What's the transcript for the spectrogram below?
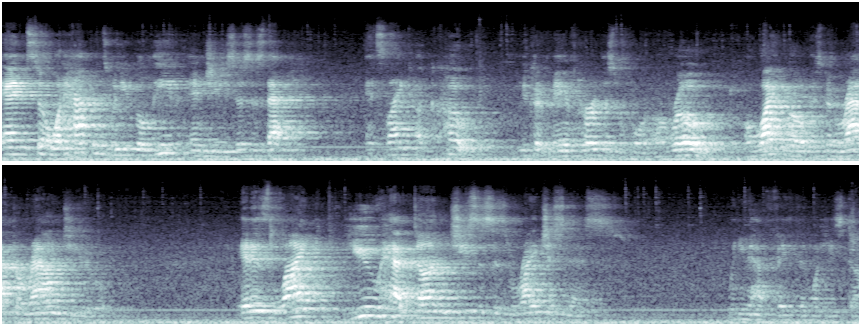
And so what happens when you believe in Jesus is that it's like a coat. You could may have heard this before. A robe, a white robe has been wrapped around you it is like you have done Jesus' righteousness when you have faith in what he's done.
